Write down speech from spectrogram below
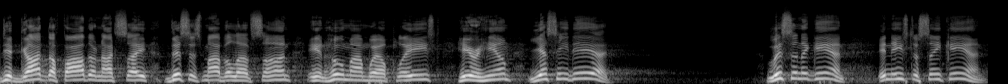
Did God the Father not say, This is my beloved Son, in whom I'm well pleased? Hear him? Yes, He did. Listen again. It needs to sink in.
